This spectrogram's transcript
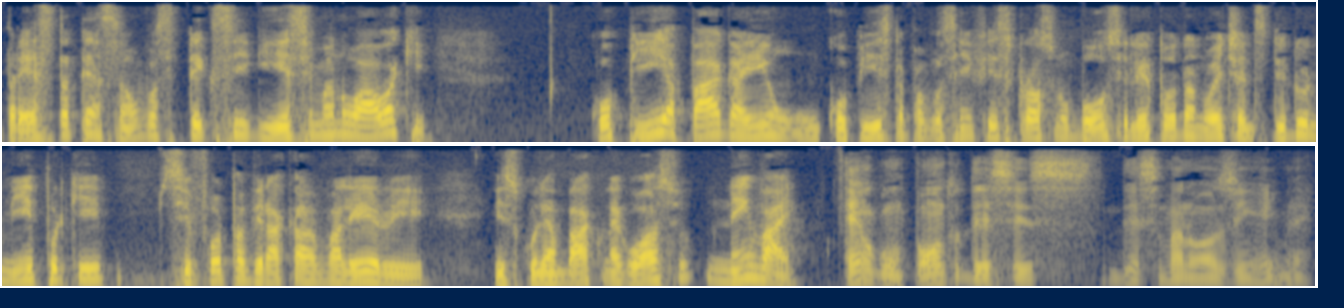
Presta atenção, você tem que seguir esse manual aqui. Copia, paga aí um, um copista para você enfiar esse troço no bolso e ler toda noite antes de dormir, porque se for para virar cavaleiro e esculhambar com o negócio, nem vai. Tem algum ponto desses desse manualzinho aí, Mac?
